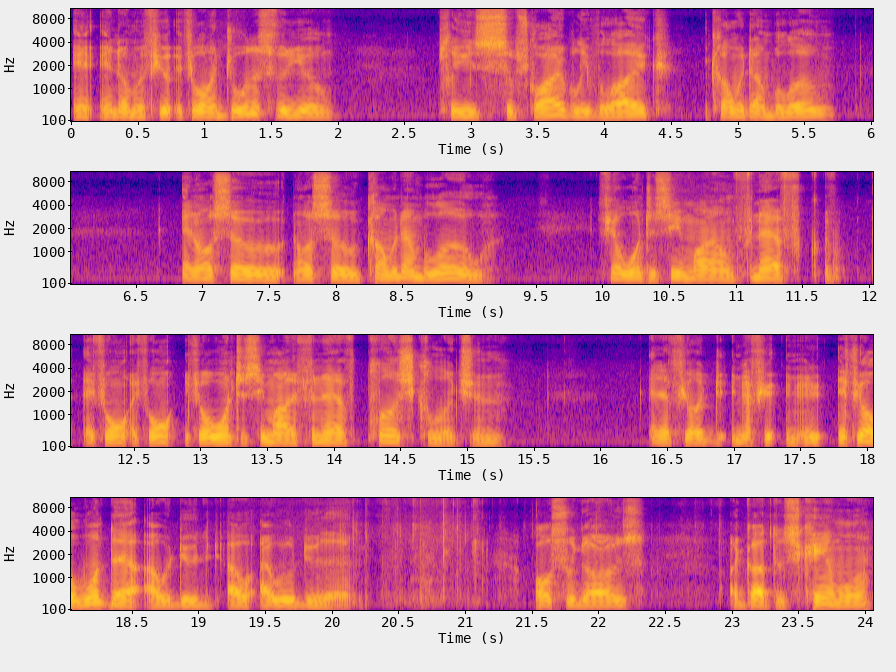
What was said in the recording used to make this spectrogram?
And, and um, if you if you all enjoy this video, please subscribe, leave a like, comment down below, and also also comment down below if y'all want to see my um FNAF if y'all if y'all if y'all want to see my FNAF plush collection. And if y'all and if you if y'all want that, I would do I, I will do that. Also, guys, I got this camera.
